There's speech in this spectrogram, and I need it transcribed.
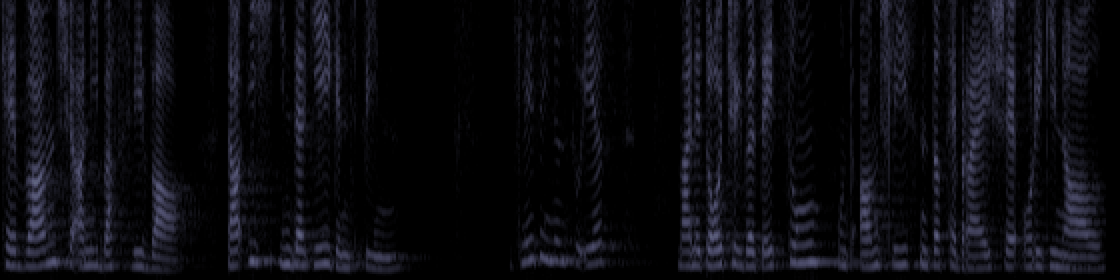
Kevan She'ani Basviva, da ich in der Gegend bin. Ich lese Ihnen zuerst meine deutsche Übersetzung und anschließend das hebräische Original.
